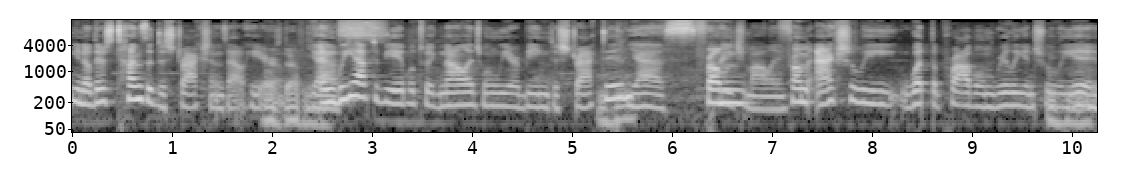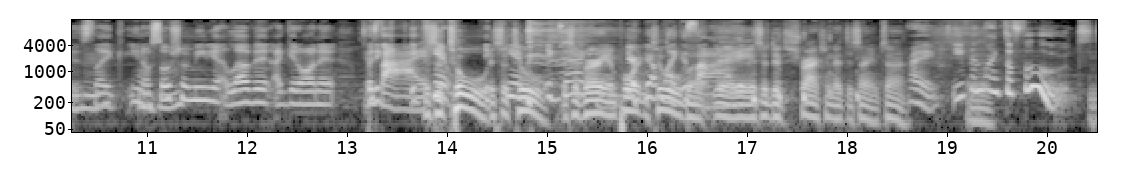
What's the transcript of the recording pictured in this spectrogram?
you know, there's tons of distractions out here. Most definitely. And we have to be able to acknowledge when we are being distracted Yes. from Preach, from actually what the problem really and truly Mm-hmm. is. Mm-hmm. Like you know, mm-hmm. social media, I love it. I get on it, but It's it, it It's a tool. it It's a can't- tool. It's a very important tool, like, but yeah, yeah, it's a distraction at the same time. Right. Even like the foods, the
